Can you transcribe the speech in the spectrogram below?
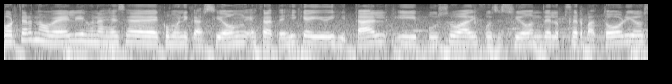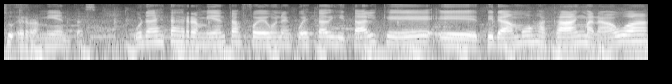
Porter Novelli es una agencia de comunicación estratégica y digital y puso a disposición del observatorio sus herramientas. Una de estas herramientas fue una encuesta digital que eh, tiramos acá en Managua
